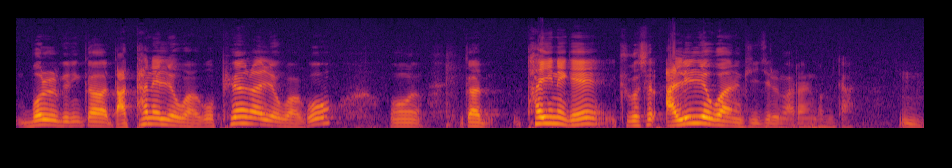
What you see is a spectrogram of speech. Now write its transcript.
뭘 그러니까 나타내려고 하고 표현하려고 하고, 어, 그러니까 타인에게 그것을 알리려고 하는 기질을 말하는 겁니다. 음.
